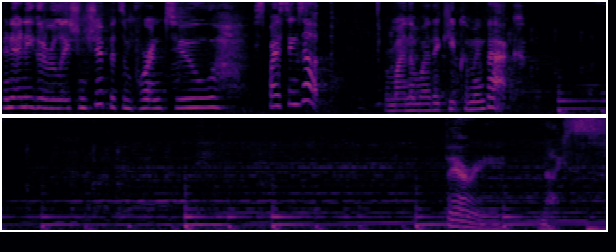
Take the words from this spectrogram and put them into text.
in any good relationship, it's important to spice things up. Remind them why they keep coming back. Very nice.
